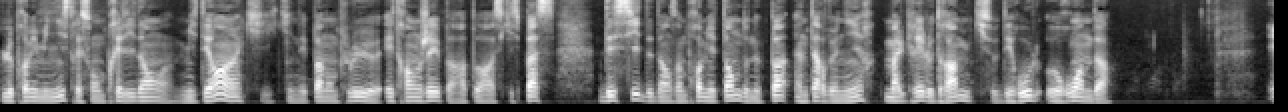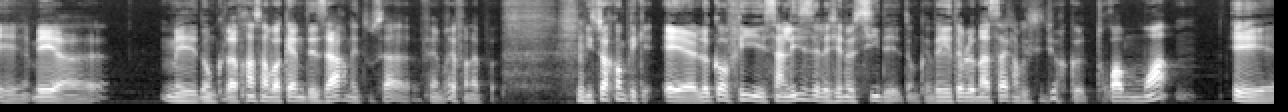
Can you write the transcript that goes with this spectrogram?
Le Premier ministre et son président Mitterrand, hein, qui, qui n'est pas non plus euh, étranger par rapport à ce qui se passe, décident dans un premier temps de ne pas intervenir malgré le drame qui se déroule au Rwanda. Et, mais, euh, mais donc la France envoie quand même des armes et tout ça. Enfin bref, on a. Histoire compliquée. Et euh, le conflit s'enlise, le génocide est donc un véritable massacre, en plus qui dure que trois mois. Et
